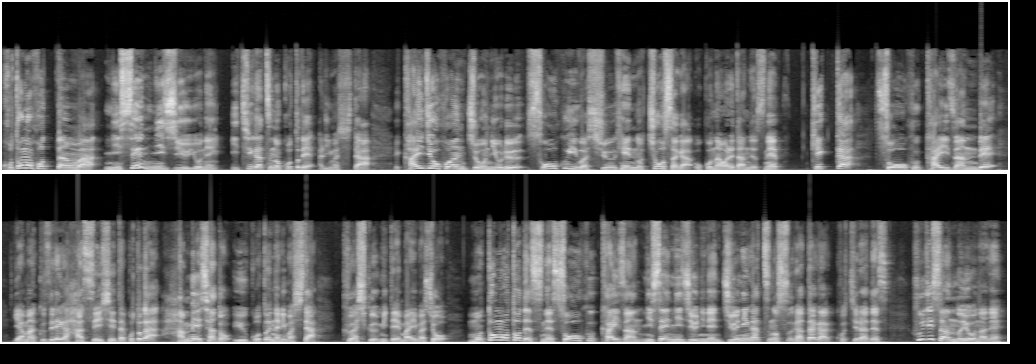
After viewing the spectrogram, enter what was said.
ことの発端は2024年1月のことでありました。海上保安庁による送付岩周辺の調査が行われたんですね。結果、送付海山で山崩れが発生していたことが判明したということになりました。詳しく見てまいりましょう。もともとですね、総府海山2022年12月の姿がこちらです。富士山のようなね、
